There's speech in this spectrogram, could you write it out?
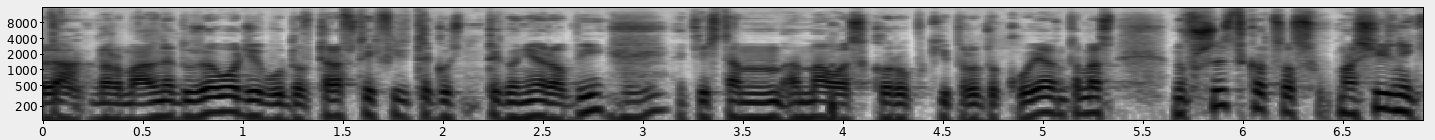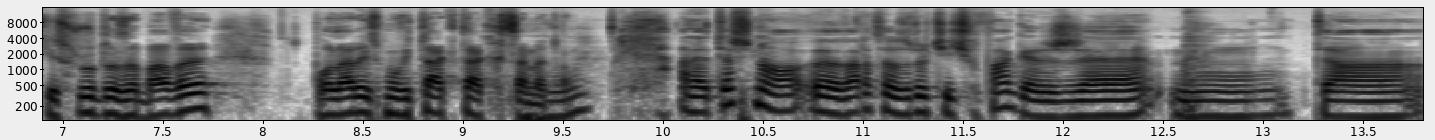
E, Tak. Normalne, duże łodzie budowlane. Teraz w tej chwili tego, tego nie robi. Mhm. Jakieś tam małe skorupki produkuje. Natomiast no wszystko, co ma silnik i służy do zabawy, Polaris mówi tak, tak, chcemy Mhm. to. Ale też no, warto zwrócić uwagę, że mm, ta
